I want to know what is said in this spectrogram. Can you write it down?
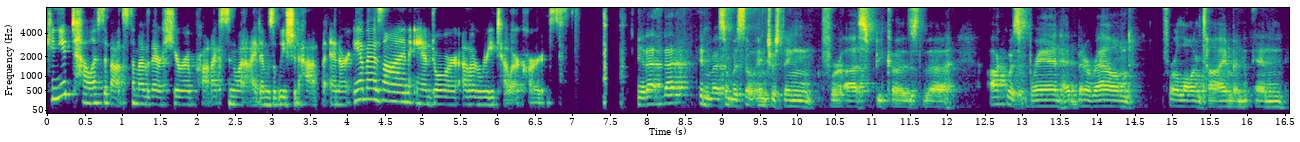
Can you tell us about some of their hero products and what items we should have in our Amazon and or other retailer cards? Yeah, that, that investment was so interesting for us because the Aquis brand had been around for a long time and and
